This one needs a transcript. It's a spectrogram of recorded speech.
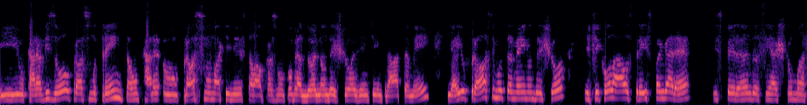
e o cara avisou o próximo trem, então o cara, o próximo maquinista lá, o próximo cobrador não deixou a gente entrar também, e aí o próximo também não deixou, e ficou lá os três pangaré esperando assim acho que umas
